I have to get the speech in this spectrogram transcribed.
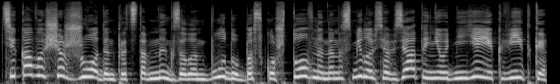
Цікаво, що жоден представник Зеленбуду безкоштовно не насмілився взяти ні однієї квітки.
